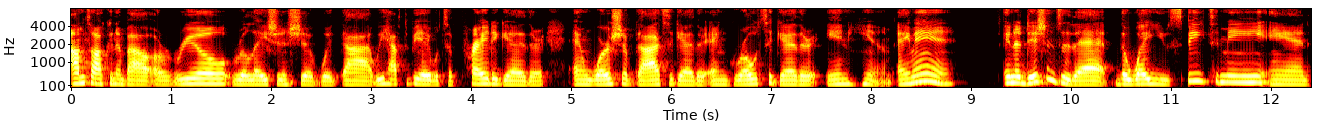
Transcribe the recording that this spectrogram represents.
I'm talking about a real relationship with God. We have to be able to pray together and worship God together and grow together in Him. Amen. In addition to that, the way you speak to me and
